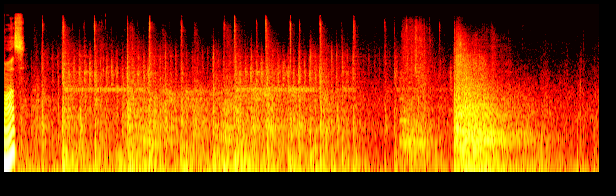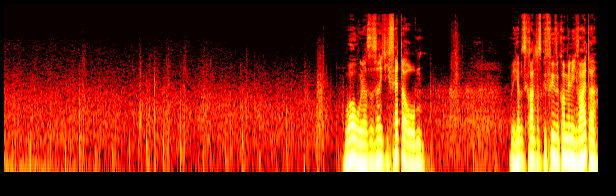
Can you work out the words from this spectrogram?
War's. Wow, das ist richtig fett da oben. Und ich habe jetzt gerade das Gefühl, wir kommen hier nicht weiter.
